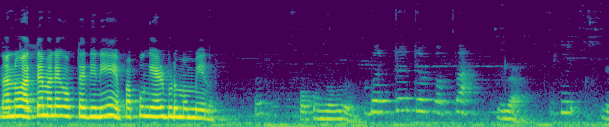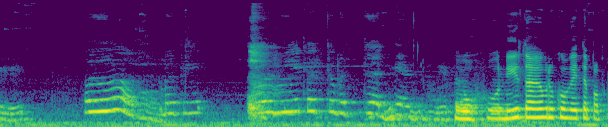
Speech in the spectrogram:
ನಾನು ಅತ್ತೆ ಮನೆಗೆ ಹೋಗ್ತಾ ಇದ್ದೀನಿ. ಪಪ್ಪಂಗೆ ಹೇಳ್ಬಿಡು ಮಮ್ಮಿ ಏನು ಪಪ್ಪಂಗೆ ಹೋಗ್ಬಿಡು ಇಲ್ಲ. ಇಲ್ಲಿ ಓಹೋ ನೀರು ತಗೋಬ್ರಕ್ಕೆ ಹೋಗೈತೆ ಪಪ್ಪ.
